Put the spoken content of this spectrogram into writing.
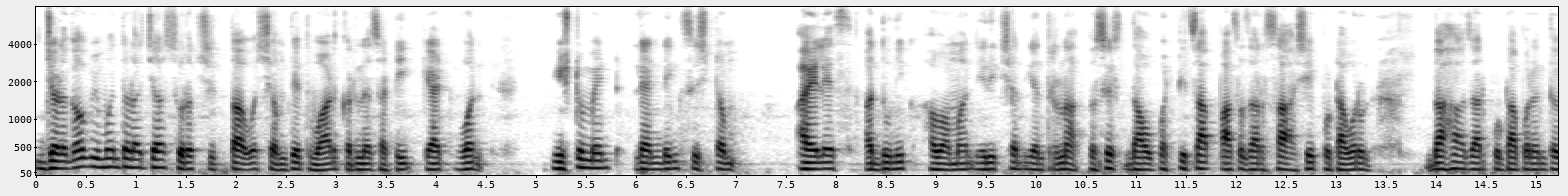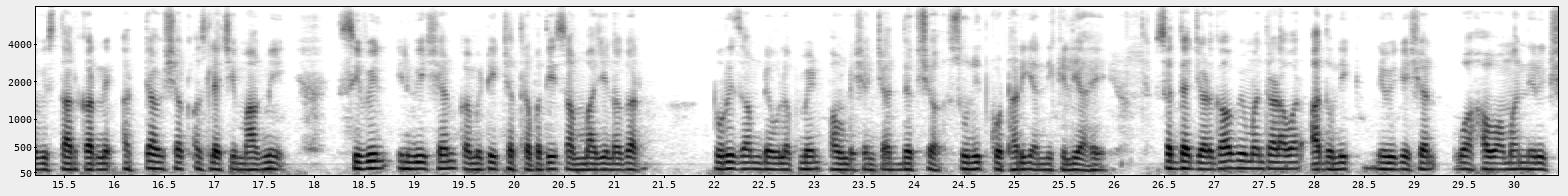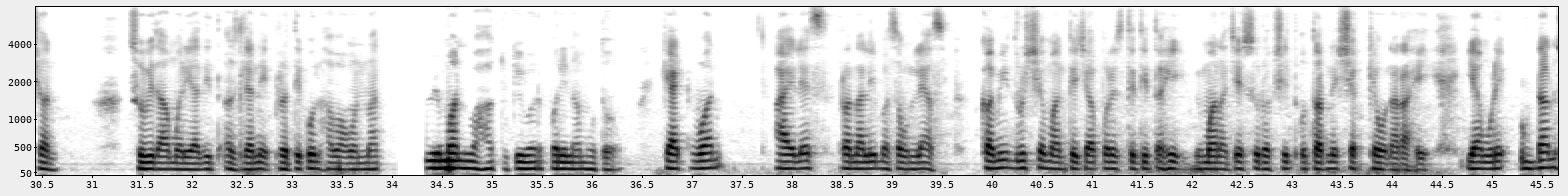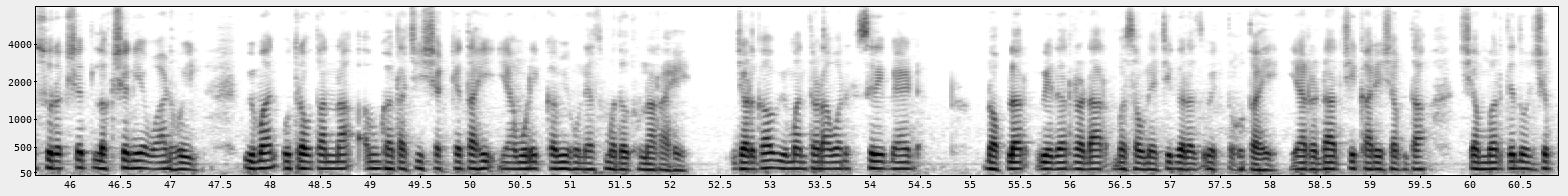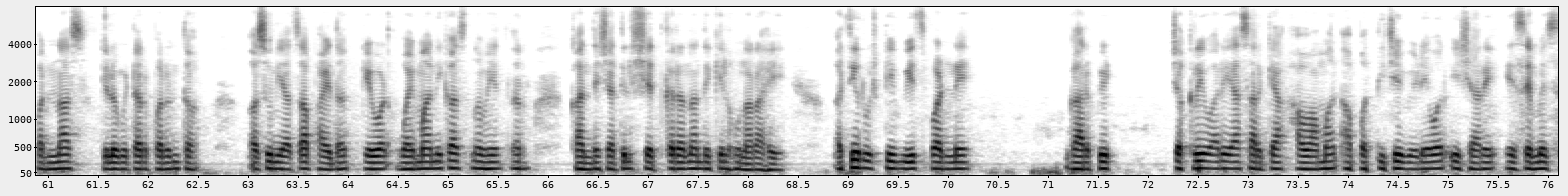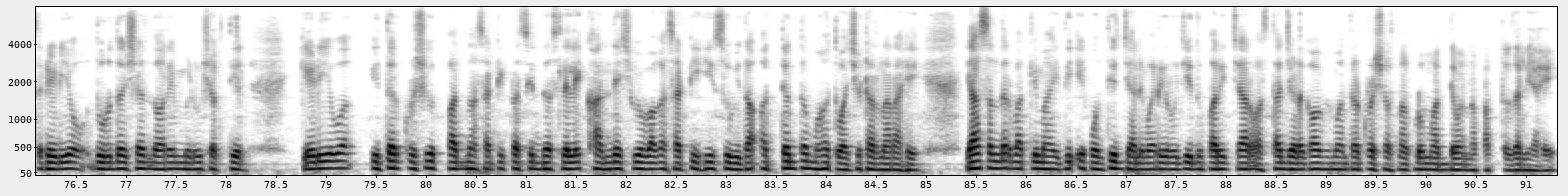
जळगाव विमानतळाच्या सुरक्षितता व क्षमतेत वाढ करण्यासाठी CAT one instrument landing system I L S आधुनिक हवामान निरीक्षण यंत्रणा तसेच धावपट्टीचा पाच हजार सहाशे फुटावरून दहा हजार फुटापर्यंत विस्तार करणे अत्यावश्यक असल्याची मागणी civil aviation committee Chhatrapati Sambhajinagar tourism development फाउंडेशनचे अध्यक्ष सुनीत कोठारी यांनी केली आहे. सध्या जळगाव विमानतळावर आधुनिक नेव्हिगेशन व हवामान निरीक्षण सुविधा मर्यादित असल्याने प्रतिकूल हवामानात विमान वाहतुकीवर परिणाम होतो. CAT one I L S प्रणाली बसवल्यास कमी दृश्यमानतेच्या परिस्थितीतही विमानाचे सुरक्षित उतरणे शक्य होणार आहे. यामुळे उड्डाण सुरक्षेत लक्षणीय वाढ होईल. विमान उतरवताना अपघाताची शक्यताही यामुळे कमी होण्यास मदत होणार आहे. जळगाव विमानतळावर श्री बँड डॉपलर वेदर रडार बसवण्याची गरज व्यक्त होत आहे. या रडारची कार्यक्षमता शंभर ते दोनशे पन्नास किलोमीटरपर्यंत असून याचा फायदा केवळ वैमानिकच नव्हे तर खानदेशातील शेतकऱ्यांना देखील होणार आहे. अतिवृष्टी वीज पडणे गारपीट चक्रीवारे यासारख्या हवामान आपत्तीचे वेळेवर इशारे एस एम एस रेडिओ दूरदर्शनद्वारे मिळू शकतील. केळी व इतर कृषी उत्पादनासाठी प्रसिद्ध असलेले खानदेश विभागासाठी ही सुविधा अत्यंत महत्त्वाची ठरणार आहे. या संदर्भातली माहिती एकोणतीस जानेवारी रोजी दुपारी चार वाजता जळगाव विमानतळ प्रशासनाकडून माध्यमांना प्राप्त झाली आहे.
